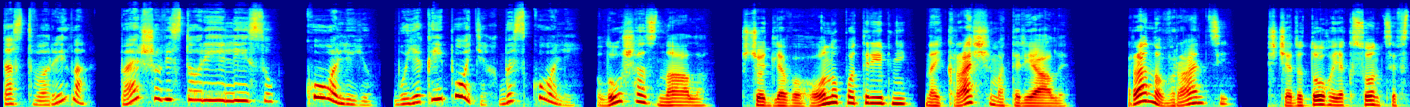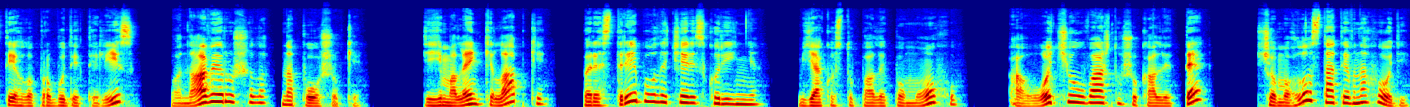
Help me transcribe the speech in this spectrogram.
та створила першу в історії лісу колію, бо який потяг без колій. Луша знала, що для вагону потрібні найкращі матеріали. Рано вранці, ще до того, як сонце встигло пробудити ліс, вона вирушила на пошуки. Її маленькі лапки перестрибували через коріння, м'яко ступали по моху, а очі уважно шукали те, що могло стати в нагоді.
